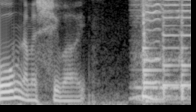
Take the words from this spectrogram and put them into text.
ஓம் நம சிவாய். Thank you.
